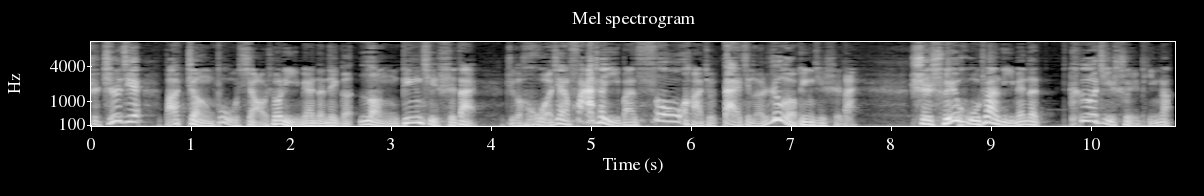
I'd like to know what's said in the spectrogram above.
是直接把整部小说里面的那个冷兵器时代。这个火箭发射一般，嗖啊就带进了热兵器时代，使《水浒传》里面的科技水平啊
